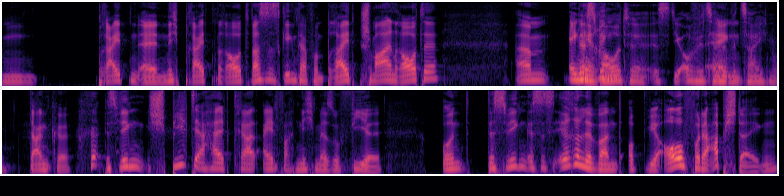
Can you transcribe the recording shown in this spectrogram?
ähm, breiten, äh, nicht breiten Raute. Was ist das Gegenteil von breit? Schmalen Raute. Ähm, Enge deswegen- Raute ist die offizielle Eng. Bezeichnung. Danke. Deswegen spielt er halt gerade einfach nicht mehr so viel. Und deswegen ist es irrelevant, ob wir auf- oder absteigen.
